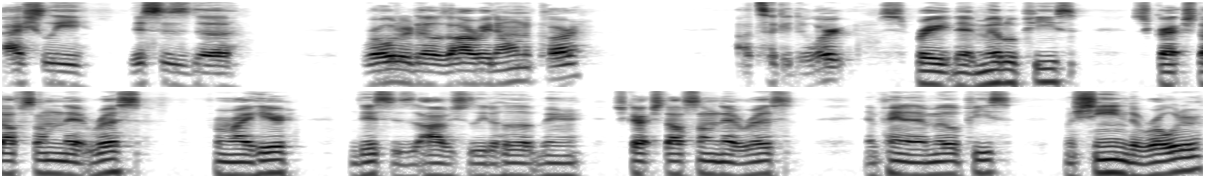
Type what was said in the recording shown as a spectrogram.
Actually, this is the rotor that was already on the car. I took it to work, sprayed that middle piece, scratched off some of that rust from right here. This is obviously the hub bearing. Scratched off some of that rust and painted that middle piece. Machined the rotor.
